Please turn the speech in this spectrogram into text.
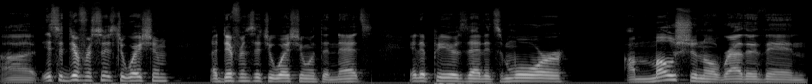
Uh, it's a different situation, a different situation with the Nets. It appears that it's more emotional rather than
